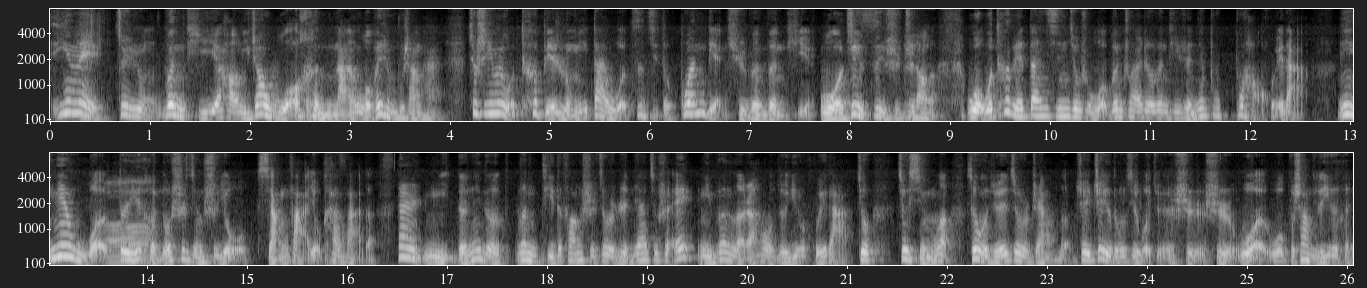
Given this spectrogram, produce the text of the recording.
因为这种问题也好，你知道我很难，我为什么不上台？就是因为我特别容易带我自己的观点去问问题，我这自己是知道的。我我特别担心，就是我问出来这个问题，人家不不好回答。因因为我对于哦很多事情是有想法、有看法的，但是你的那个问题的方式就是人家就是哎，你问了，然后我就一个回答就就行了。所以我觉得就是这样的，这这个东西我觉得是是我我不上去的一个很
